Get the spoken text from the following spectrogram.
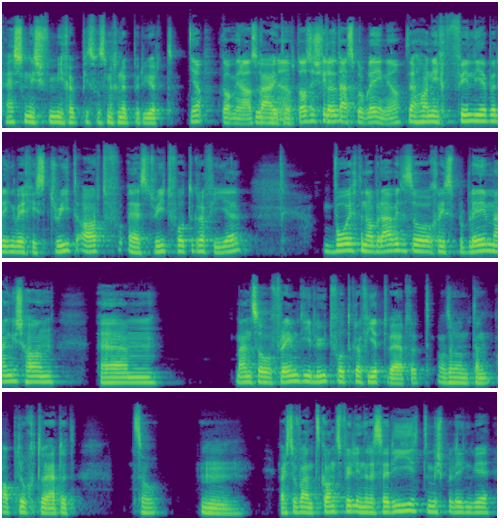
Fashion ist für mich etwas, was mich nicht berührt. Ja, geht mir auch so. Leider. Genau. Das ist vielleicht Da- das Problem, ja. Da habe ich viel lieber irgendwelche Street Art, äh, Street Fotografien, wo ich dann aber auch wieder so ein bisschen das Problem manchmal habe, ähm, wenn so fremde Leute fotografiert werden, oder, und dann abgedruckt werden, so, hm, weißt du, wenn es ganz viel in einer Serie, zum Beispiel irgendwie eine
